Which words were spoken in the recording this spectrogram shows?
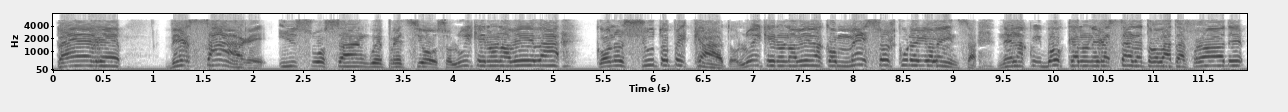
per versare il suo sangue prezioso, lui che non aveva conosciuto peccato, lui che non aveva commesso alcuna violenza, nella cui bocca non era stata trovata frode,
